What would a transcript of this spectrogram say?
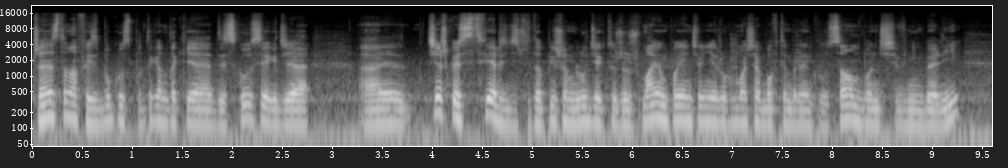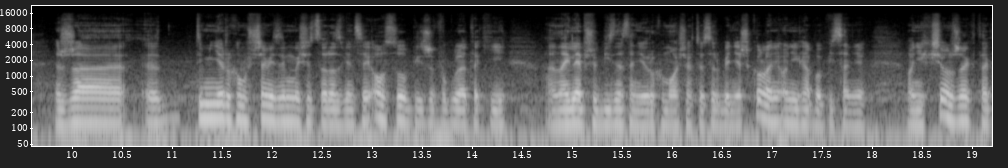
Często na Facebooku spotykam takie dyskusje, gdzie e, ciężko jest stwierdzić, czy to piszą ludzie, którzy już mają pojęcie o nieruchomościach, bo w tym rynku są, bądź w nim byli, że e, tymi nieruchomościami zajmuje się coraz więcej osób i że w ogóle taki e, najlepszy biznes na nieruchomościach to jest robienie szkoleń o nich albo pisanie o nich książek, tak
